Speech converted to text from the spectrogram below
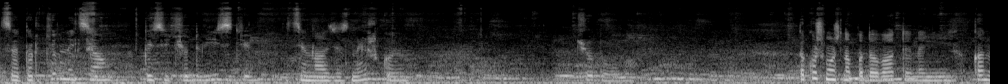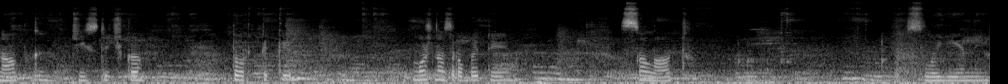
Це тортівниця 1200, ціна зі знижкою. Чудово. Також можна подавати на ній канапки, тістечка, тортики. Можна зробити салат слоєний.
